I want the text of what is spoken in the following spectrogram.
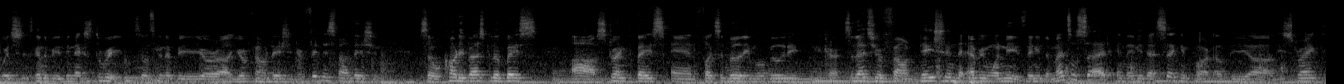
which is going to be the next three, so it's going to be your uh, your foundation, your fitness foundation. So cardiovascular base, uh, strength base, and flexibility, mobility. Okay. So that's your foundation that everyone needs. They need the mental side, and they need that second part of the uh, the strength,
